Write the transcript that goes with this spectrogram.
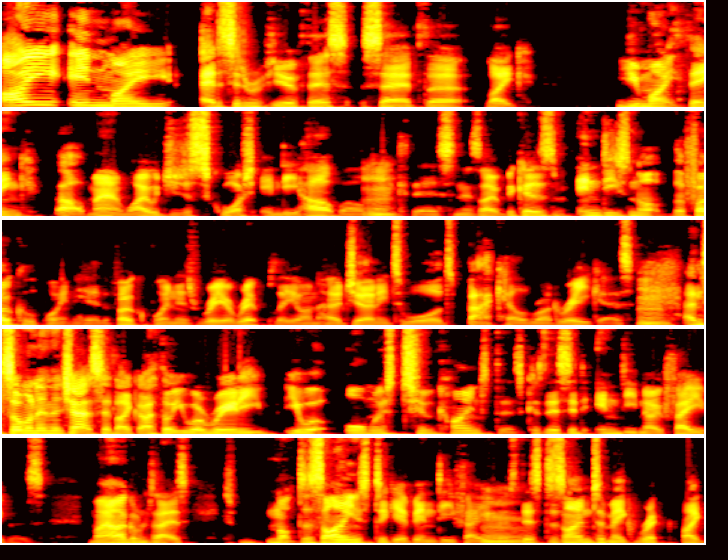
I, in my edited review of this, said that, like, you might think, oh man, why would you just squash Indi Hartwell Mm. like this? And it's like, because Indi's not the focal point here. The focal point is Rhea Ripley on her journey towards Raquel Rodriguez. Mm. And someone in the chat said, like, I thought you were really, you were almost too kind to this because this did Indi no favors. My argument to that is it's not designed to give Indi favors. Mm. It's designed to make Rick, like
